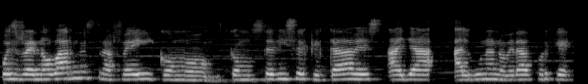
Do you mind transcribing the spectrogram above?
pues, renovar nuestra fe y como, como usted dice, que cada vez haya alguna novedad, porque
